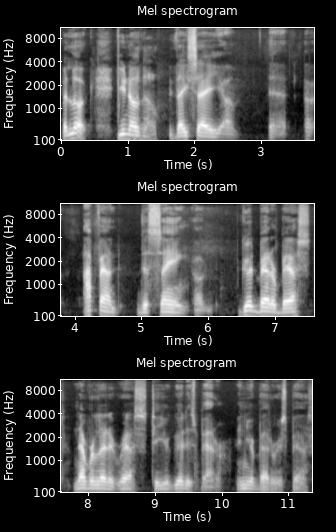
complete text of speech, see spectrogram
But look, you know, know. they say, um, uh, uh, I found this saying, uh, good, better, best, never let it rest till your good is better and your better is best.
